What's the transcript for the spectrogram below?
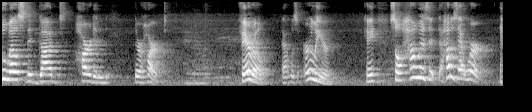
Who else did God harden their heart? Pharaoh. That was earlier. Okay? So how is it how does that work?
